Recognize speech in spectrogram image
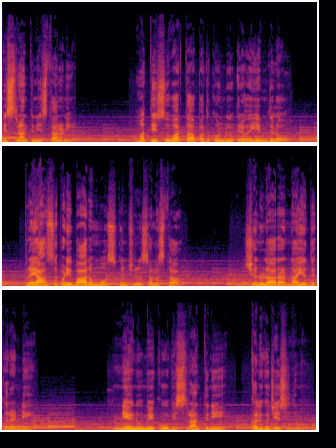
విశ్రాంతిని ఇస్తానని. మతీ సువార్త పదకొండు ఇరవై ఎనిమిదిలో ప్రయాసపడి భారం మోసుకుంచిన సంస్థ జనులారా నా యొద్దకు రండి. నేను మీకు విశ్రాంతిని కలుగజేసుదును.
